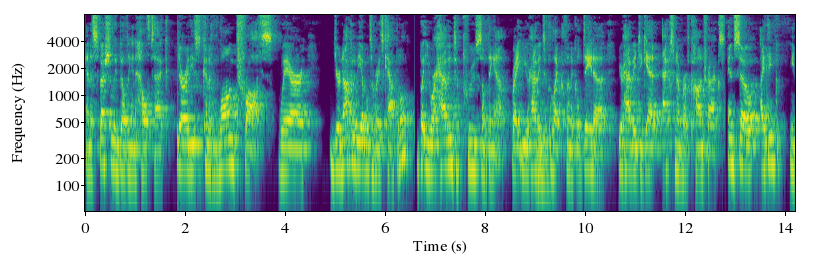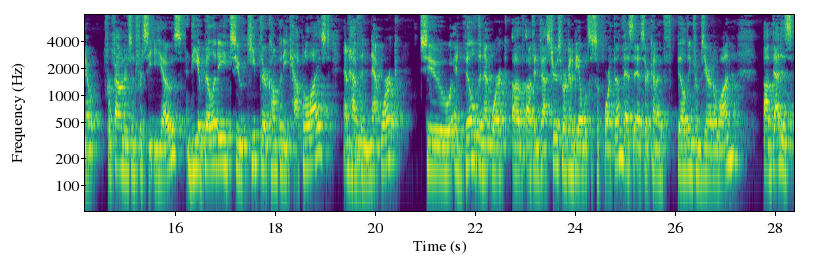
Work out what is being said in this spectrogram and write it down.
and especially building in health tech, there are these kind of long troughs where you're not going to be able to raise capital, but you are having to prove something out, right? You're having mm-hmm. to collect clinical data. You're having to get X number of contracts. And so I think, you know, for founders and for CEOs, the ability to keep their company capitalized and have mm-hmm. the network to and build the network of, of investors who are going to be able to support them as, as they're kind of building from zero to one. Um, that is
